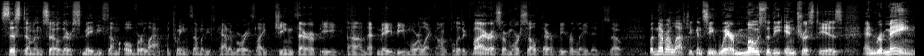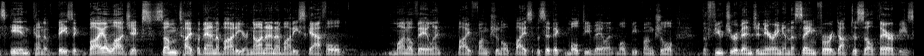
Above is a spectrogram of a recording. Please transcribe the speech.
system, and so there's maybe some overlap between some of these categories, like gene therapy, uh, that may be more like oncolytic virus or more cell therapy related. So but nevertheless, you can see where most of the interest is and remains in kind of basic biologics, some type of antibody or non antibody scaffold, monovalent, bifunctional, bispecific, multivalent, multifunctional, the future of engineering, and the same for adoptive cell therapies.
